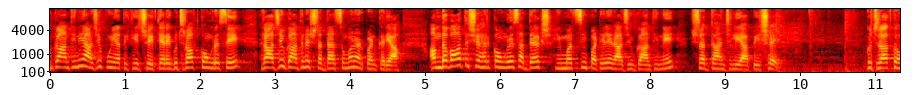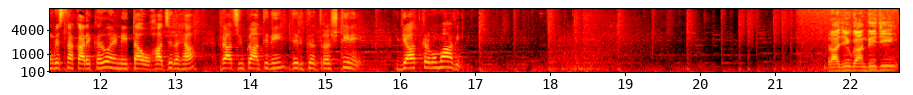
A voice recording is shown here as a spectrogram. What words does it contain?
રાજીવ ગાંધીની આજે પુણ્યતિથિ છે. ત્યારે ગુજરાત કોંગ્રેસે રાજીવ ગાંધીને શ્રદ્ધાસુમન અર્પણ કર્યા. અમદાવાદ શહેર કોંગ્રેસ અધ્યક્ષ હિંમતસિંહ પટેલે રાજીવ ગાંધીને શ્રદ્ધાંજલિ આપી છે. ગુજરાત કોંગ્રેસના કાર્યકરો અને નેતાઓ હાજર રહ્યા. રાજીવ ગાંધીની દીર્ઘદ્રષ્ટિને યાદ કરવામાં આવી. રાજીવ ગાંધીજી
